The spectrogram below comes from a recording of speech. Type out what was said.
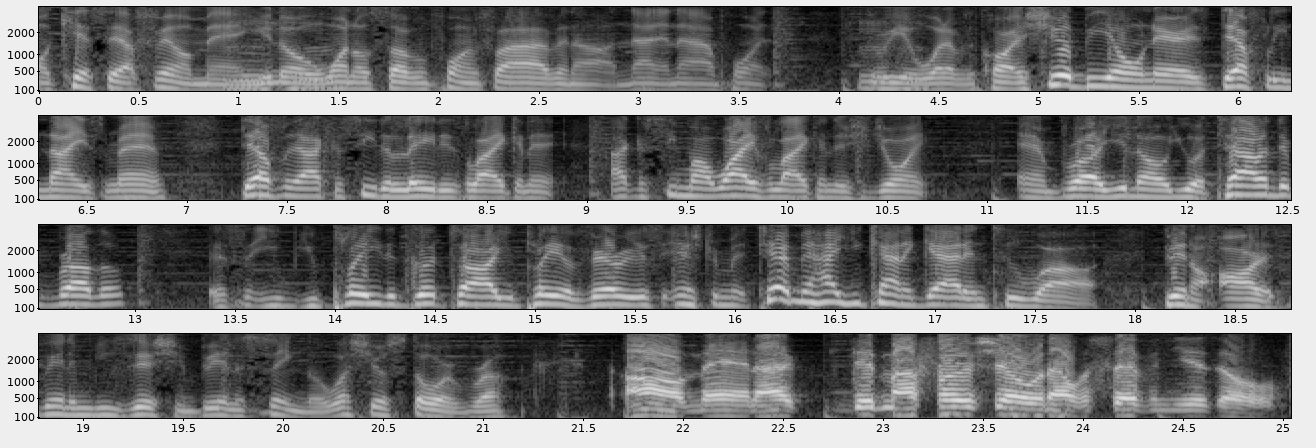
on Kiss FM, man. You know, Mhm. one hundred seven point five and uh, ninety nine point three or whatever the car. It should be on there. It's definitely nice, man. Definitely, I can see the ladies liking it. I can see my wife liking this joint. And bro, you know, you're a talented brother. It's you, you play the guitar, you play a various instrument. Tell me how you kind of got into uh, being an artist, being a musician, being a singer. What's your story, bro? Oh man, I did my first show when I was seven years old.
